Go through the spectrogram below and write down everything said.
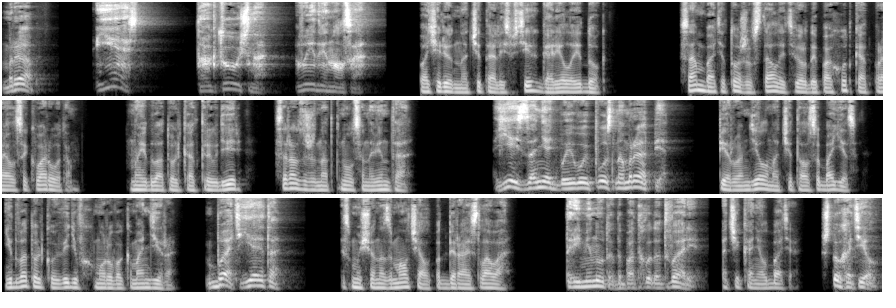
мраб!» «Есть!» «Так точно, выдвинулся». Поочередно отчитались всех Горело и Док. Сам батя тоже встал и твердой походкой отправился к воротам. Но едва только открыв дверь, сразу же наткнулся на винта. Есть занять боевой пост на мрапе!» Первым делом отчитался боец, едва только увидев хмурого командира. «Бать, я это...» И смущенно замолчал, подбирая слова. «Три минуты до подхода твари», – очеканил батя. «Что хотел?»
